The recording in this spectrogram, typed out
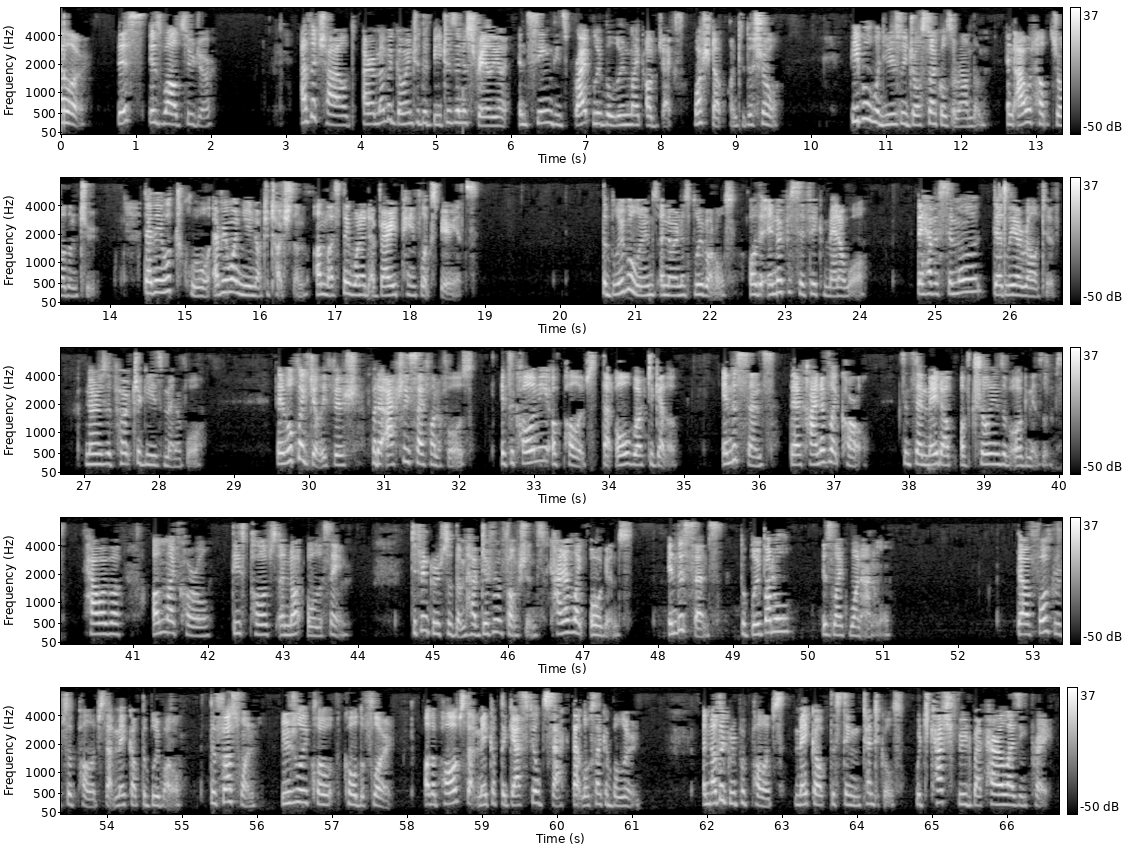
Hello, this is Wild Suzhou. As a child, I remember going to the beaches in Australia and seeing these bright blue balloon-like objects washed up onto the shore. People would usually draw circles around them, and I would help draw them too. Though they looked cool, everyone knew not to touch them unless they wanted a very painful experience. The blue balloons are known as bluebottles, or the Indo-Pacific man o' war. They have a similar, deadlier relative, known as the Portuguese man of war. They look like jellyfish, but are actually siphonophores. It's a colony of polyps that all work together. In this sense, they are kind of like coral, since they're made up of trillions of organisms. However, unlike coral, these polyps are not all the same. Different groups of them have different functions, kind of like organs. In this sense, the bluebottle is like one animal. There are four groups of polyps that make up the bluebottle. The first one, usually called the float, are the polyps that make up the gas-filled sac that looks like a balloon. Another group of polyps make up the stinging tentacles, which catch food by paralyzing prey.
